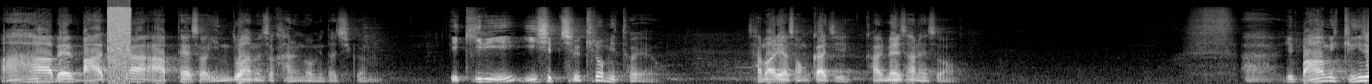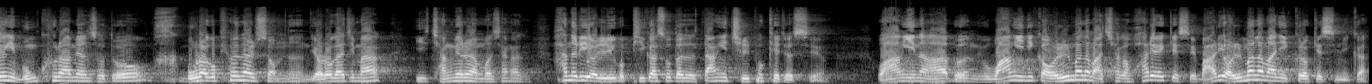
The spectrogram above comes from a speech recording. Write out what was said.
아합의 마차 앞에서 인도하면서 가는 겁니다, 지금. 이 길이 27km예요. 사마리아 성까지, 갈멜산에서. 아, 이 마음이 굉장히 뭉클하면서도 뭐라고 표현할 수 없는 여러 가지 막 이 장면을 한번 생각, 하늘이 열리고 비가 쏟아져 땅이 질퍽해졌어요. 왕이나 아합은 왕이니까 얼마나 마차가 화려했겠어요. 말이 얼마나 많이 이끌었겠습니까?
